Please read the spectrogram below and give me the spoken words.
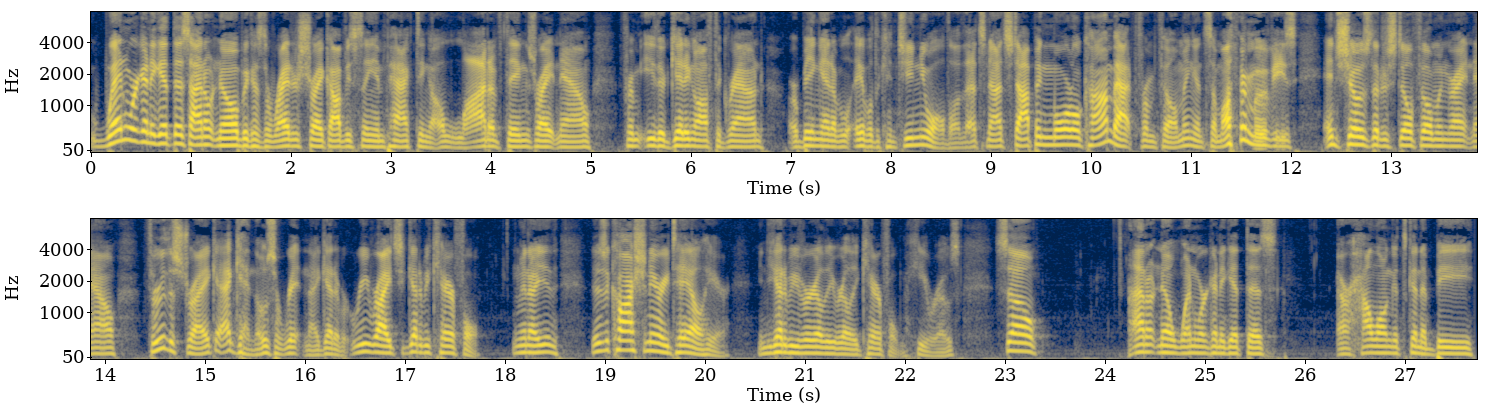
when we're going to get this, I don't know because the writer's strike obviously impacting a lot of things right now from either getting off the ground or being able, able to continue, although that's not stopping Mortal Kombat from filming and some other movies and shows that are still filming right now through the strike. Again, those are written, I get it, but rewrites, you got to be careful. You know, you, there's a cautionary tale here, and you got to be really, really careful, heroes. So, I don't know when we're going to get this or how long it's going to be.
